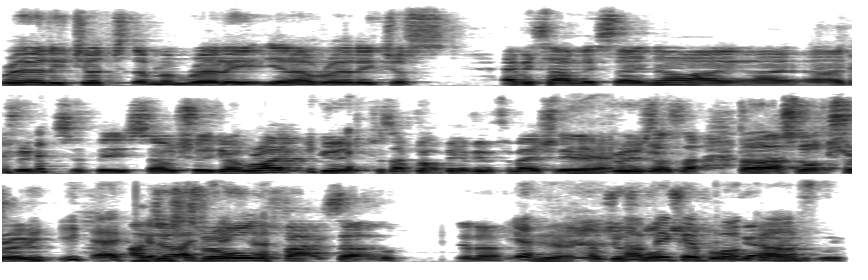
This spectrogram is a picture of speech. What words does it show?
really judge them, and really, you know, really just every time they say no, I, I, I drink to be social, you go right, good, because I've got a bit of information here that proves that's not, no, that's not true. Yeah, I just throw all the facts at them, you know. Yeah. Yeah. I just That'd be a watch good everyone get podcast. angry.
